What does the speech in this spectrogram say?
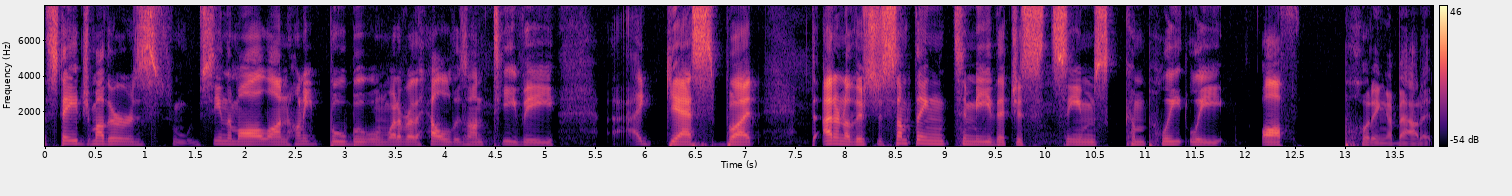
Stage mothers, we've seen them all on Honey Boo Boo and whatever the hell is on TV. I guess, but I don't know. There's just something to me that just seems completely off putting about it.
